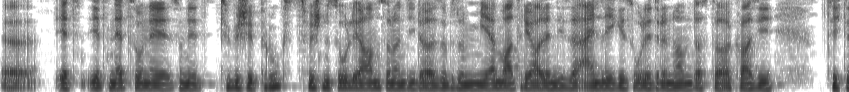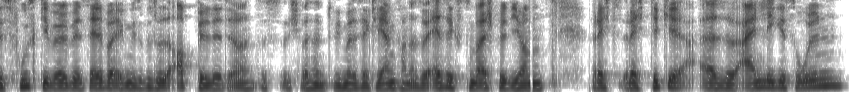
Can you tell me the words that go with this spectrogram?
äh, jetzt, jetzt nicht so eine, so eine typische Brooks-Zwischensohle haben, sondern die da so ein bisschen mehr Material in dieser Einlegesohle drin haben, dass da quasi sich das Fußgewölbe selber irgendwie so ein bisschen abbildet, ja. Das, ich weiß nicht, wie man das erklären kann. Also Essex zum Beispiel, die haben recht, recht dicke, also Einlegesohlen.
